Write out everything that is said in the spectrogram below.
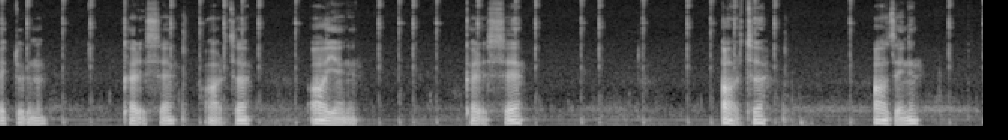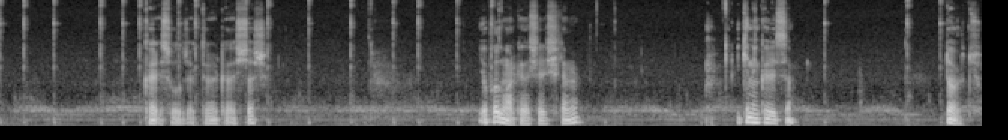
vektörünün karesi artı AY'nin karesi artı AZ'nin karesi olacaktır arkadaşlar. Yapalım arkadaşlar işlemi. 2'nin karesi 4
